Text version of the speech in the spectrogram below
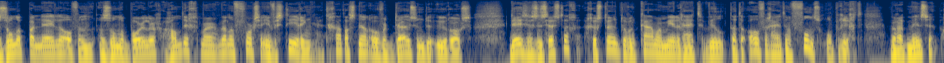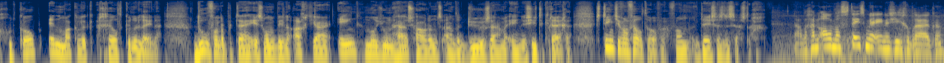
zonnepanelen of een zonneboiler, handig, maar wel een forse investering. Het gaat al snel over duizenden euro's. D66, gesteund door een Kamermeerderheid, wil dat de overheid een fonds opricht... waaruit mensen goedkoop en makkelijk geld kunnen lenen. Doel van de partij is om binnen acht jaar 1 miljoen huishoudens aan de duurzame energie te krijgen. Stientje van Veldhoven van D66. Nou, we gaan allemaal steeds meer energie gebruiken.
